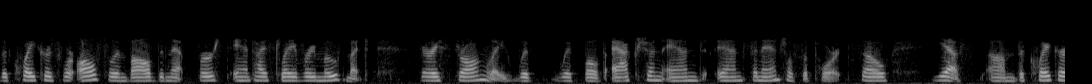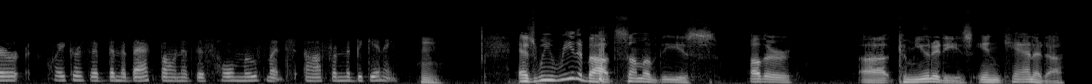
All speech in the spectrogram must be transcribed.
the Quakers were also involved in that first anti-slavery movement very strongly with with both action and and financial support. So, yes, um, the Quaker Quakers have been the backbone of this whole movement uh, from the beginning. Hmm. As we read about some of these other uh, communities in Canada,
